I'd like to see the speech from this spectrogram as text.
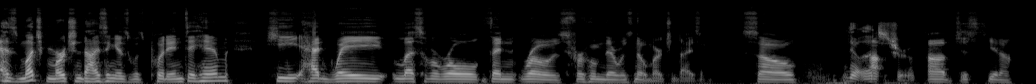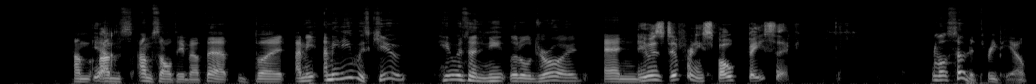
as much merchandising as was put into him, he had way less of a role than Rose, for whom there was no merchandising. So, No, that's true. uh, just you know, I'm Yeah. I'm I'm salty about that. But I mean, I mean, he was cute. He was a neat little droid, and He was different. He spoke basic. well, so did three PO.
